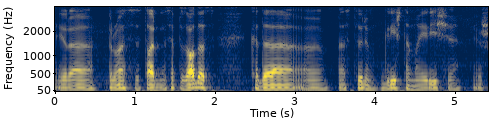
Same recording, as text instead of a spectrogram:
yra pirmasis istorinis epizodas kada mes turim grįžtamą į ryšį iš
